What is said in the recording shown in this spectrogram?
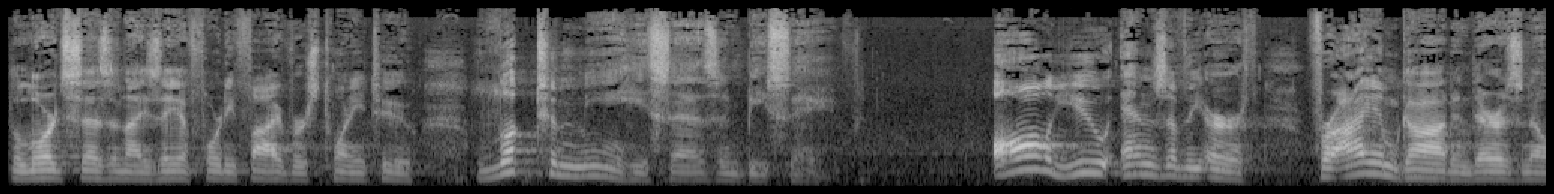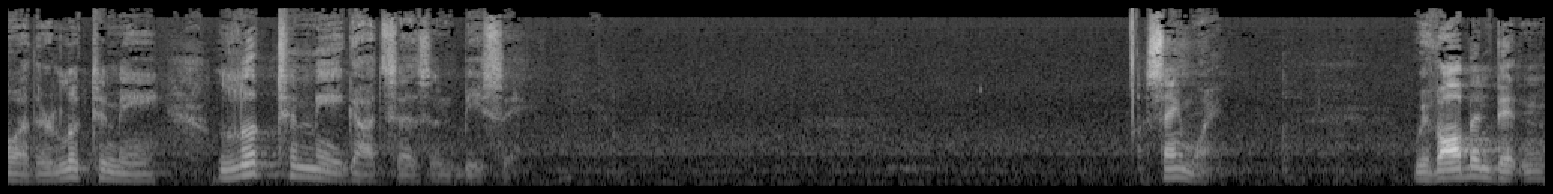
the Lord says in Isaiah 45, verse 22 Look to me, he says, and be saved. All you ends of the earth, for I am God and there is no other. Look to me. Look to me, God says, and be saved. Same way. We've all been bitten.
